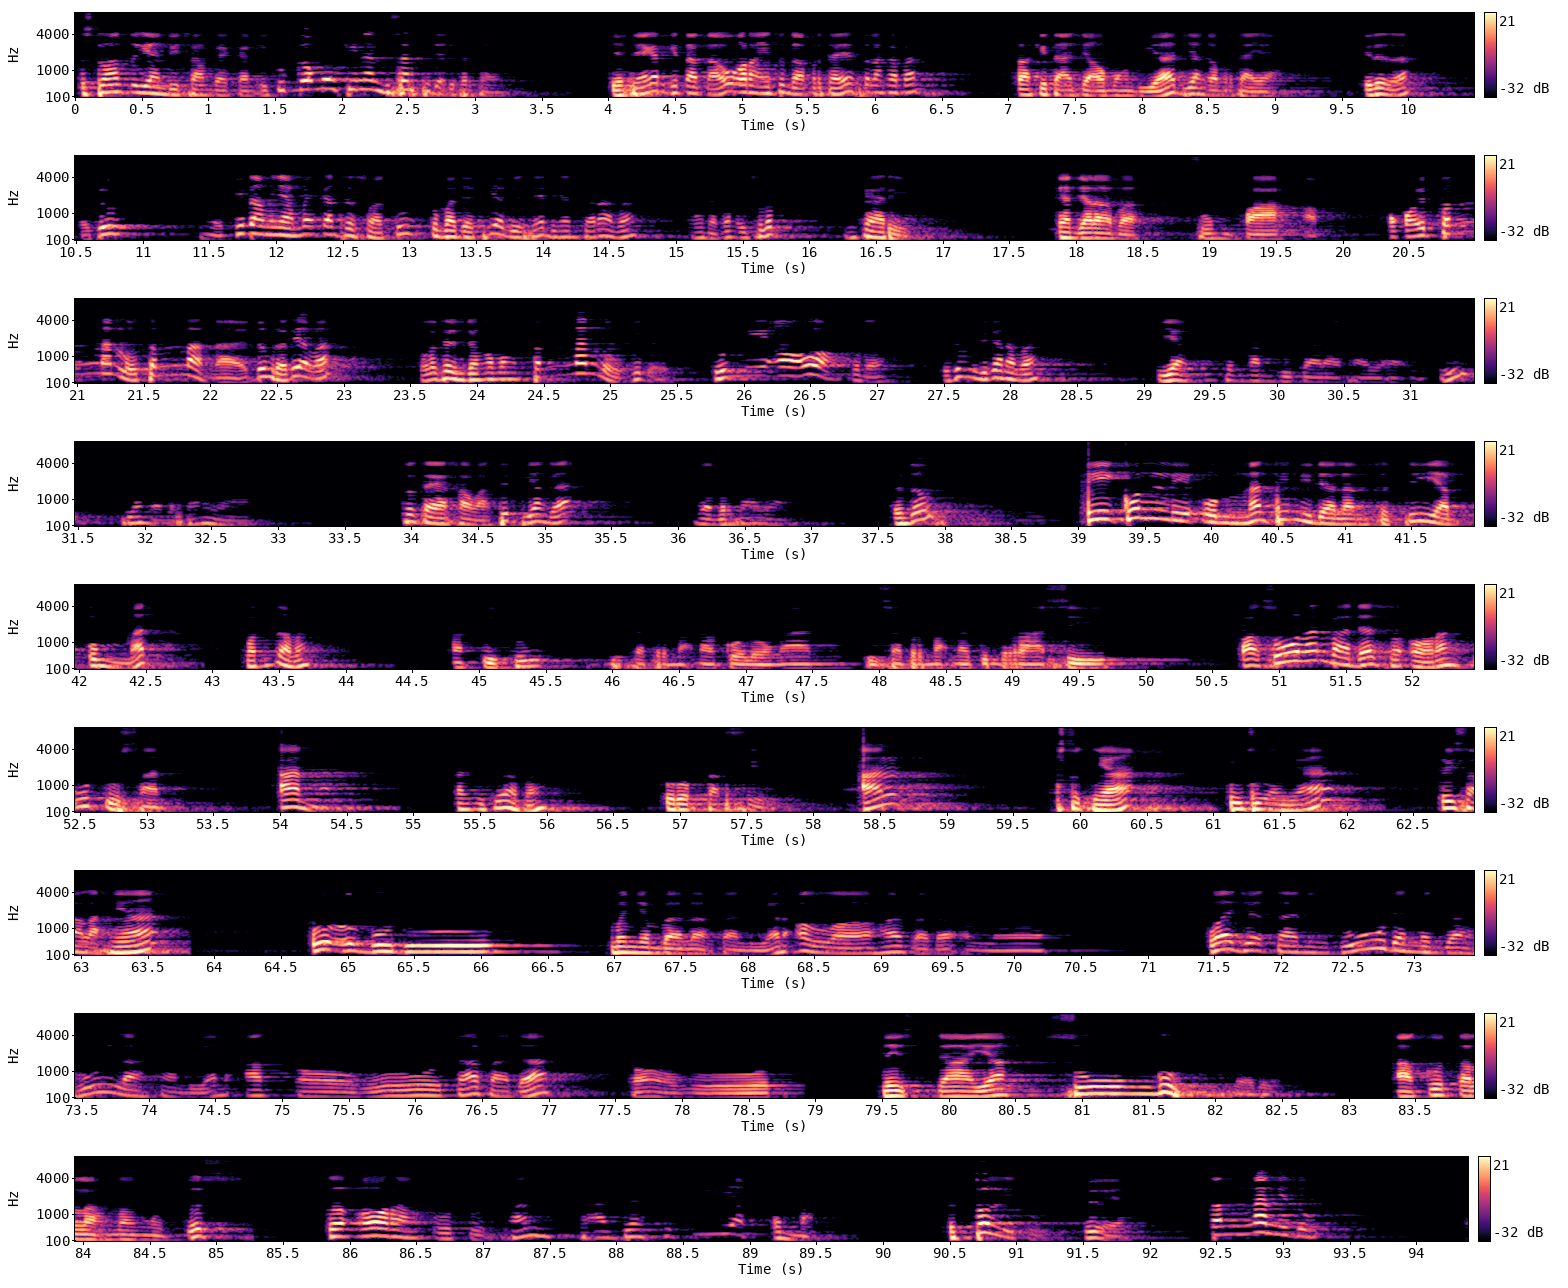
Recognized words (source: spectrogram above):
sesuatu yang disampaikan itu kemungkinan besar tidak dipercaya. Biasanya kan kita tahu orang itu nggak percaya setelah kapan? Setelah kita ajak omong dia, dia nggak percaya. Itu. Itu kita menyampaikan sesuatu kepada dia biasanya dengan cara apa? Menggunakan usul ingkari. Dengan cara apa? Sumpah. Pokoknya tenan loh, tenan. Nah itu berarti apa? Kalau saya sudah ngomong tenan loh, gitu. Demi Allah, gitu. Itu menunjukkan apa? Yang teman bicara saya itu dia nggak percaya. Terus saya khawatir dia nggak nggak percaya. Tentu di kulli ummatin di dalam setiap umat, umat itu apa? Umat itu bisa bermakna golongan, bisa bermakna generasi. Rasulan pada seorang utusan. An. An itu apa? Huruf taksir. An maksudnya, tujuannya, risalahnya, u'budu menyembahlah kalian Allah pada Allah. Wajatanibu dan menjauhilah kalian atau pada tawud. Niscaya sungguh aku telah mengutus seorang utusan pada setiap umat. Betul itu, betul ya. Tenan itu.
